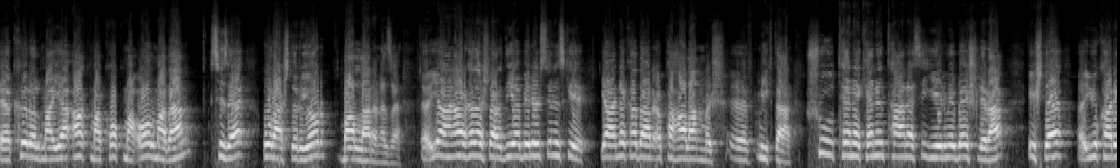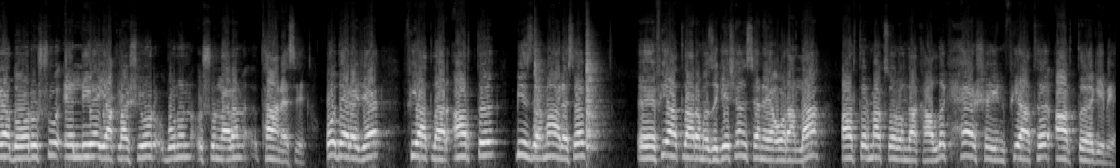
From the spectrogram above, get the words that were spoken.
e, kırılma ya akma kokma olmadan size ulaştırıyor ballarınızı. E, Yani arkadaşlar diyebilirsiniz ki ya ne kadar pahalanmış e, miktar. Şu tenekenin tanesi 25 lira. İşte e, yukarıya doğru şu 50'ye yaklaşıyor bunun şunların tanesi. O derece fiyatlar arttı. Biz de maalesef fiyatlarımızı geçen seneye oranla arttırmak zorunda kaldık. Her şeyin fiyatı arttığı gibi.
